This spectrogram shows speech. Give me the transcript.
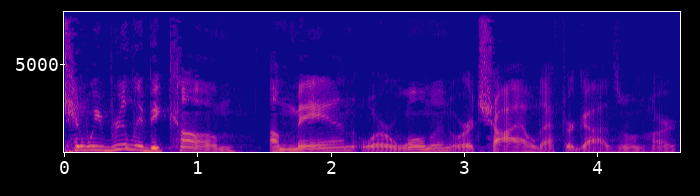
can we really become a man or a woman or a child after God's own heart?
